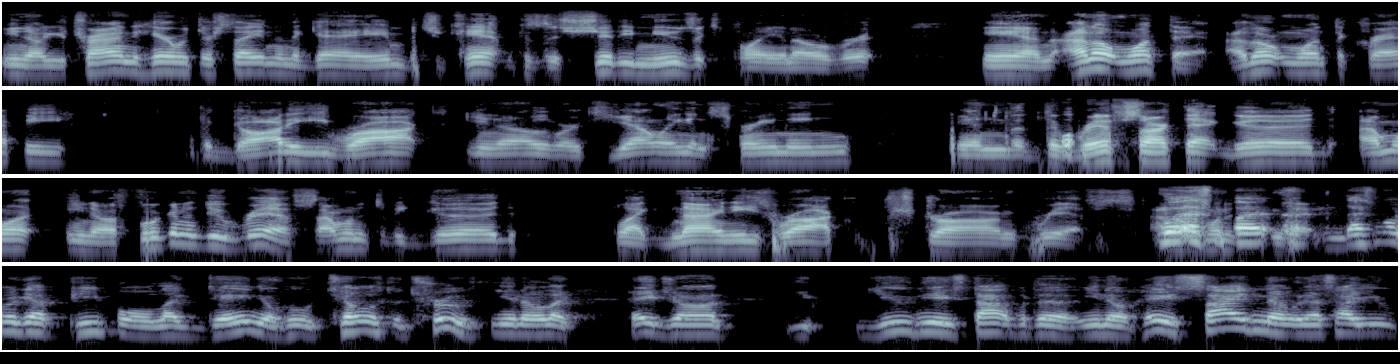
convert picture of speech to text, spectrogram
you know you're trying to hear what they're saying in the game but you can't because the shitty music's playing over it. And i don't want that. I don't want the crappy the gaudy rock you know where it's yelling and screaming and the, the riffs aren't that good. I want you know if we're going to do riffs i want it to be good like 90s rock strong riffs I Well, that's why it to be that- that's why we got people like Daniel who tell us the truth. You know, like, hey, John, you you need to stop with the, you know, hey, side note. That's how you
